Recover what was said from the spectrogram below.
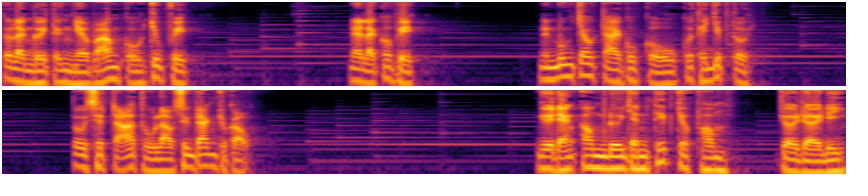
tôi là người từng nhờ bảo ông cụ chút việc. Nay là có việc Nên muốn cháu trai của cụ có thể giúp tôi. Tôi sẽ trả thù lao xứng đáng cho cậu. Người đàn ông đưa danh tiếp cho Phong, Rồi rời đi.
